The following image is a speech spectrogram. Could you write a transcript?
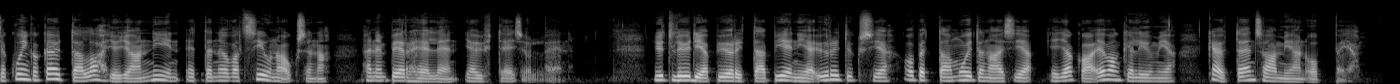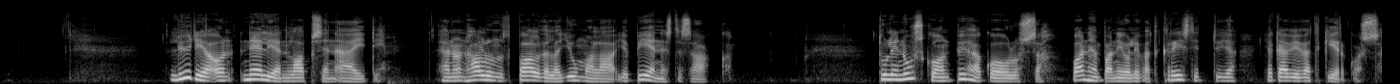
ja kuinka käyttää lahjojaan niin, että ne ovat siunauksena hänen perheelleen ja yhteisölleen. Nyt Lydia pyörittää pieniä yrityksiä, opettaa muita naisia ja jakaa evankeliumia käyttäen saamiaan oppeja. Lydia on neljän lapsen äiti. Hän on halunnut palvella Jumalaa jo pienestä saakka. Tulin uskoon pyhäkoulussa. Vanhempani olivat kristittyjä ja kävivät kirkossa.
